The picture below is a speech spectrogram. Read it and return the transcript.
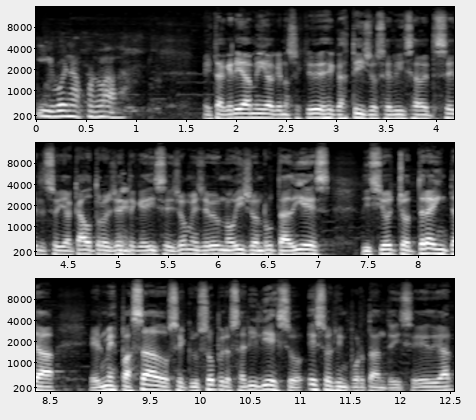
y buena jornada. Esta querida amiga que nos escribe desde Castillos, Elizabeth Celso, y acá otro oyente que dice, yo me llevé un novillo en ruta 10, 18.30, el mes pasado se cruzó pero salí lieso, eso es lo importante, dice Edgar,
